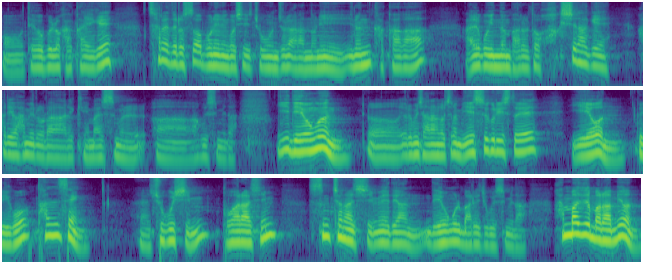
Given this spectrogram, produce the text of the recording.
어, 대우별로 각하에게 차례대로 써 보내는 것이 좋은 줄 알았노니 이는 각하가 알고 있는 바를 더 확실하게 하려 함이로라 이렇게 말씀을 어, 하고 있습니다. 이 내용은 어, 여러분이 잘 아는 것처럼 예수 그리스도의 예언 그리고 탄생, 죽으심, 부활하심, 승천하심에 대한 내용을 말해주고 있습니다. 한마디로 말하면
